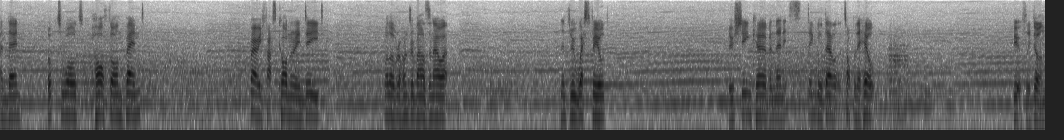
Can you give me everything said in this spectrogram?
and then up towards Hawthorn Bend. Very fast corner indeed. Well over 100 miles an hour. Then through Westfield. Through Sheene Curve, and then it's Dingle Dell at the top of the hill. Beautifully done.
